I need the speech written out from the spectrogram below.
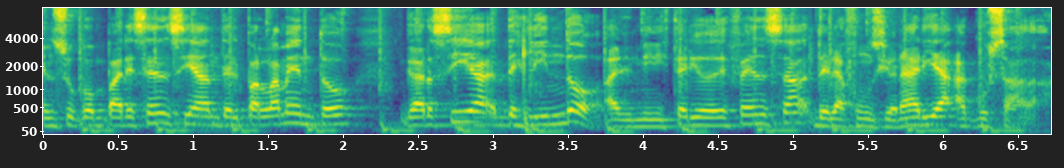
En su comparecencia ante el Parlamento, García deslindó al Ministerio de Defensa de la funcionaria acusada.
